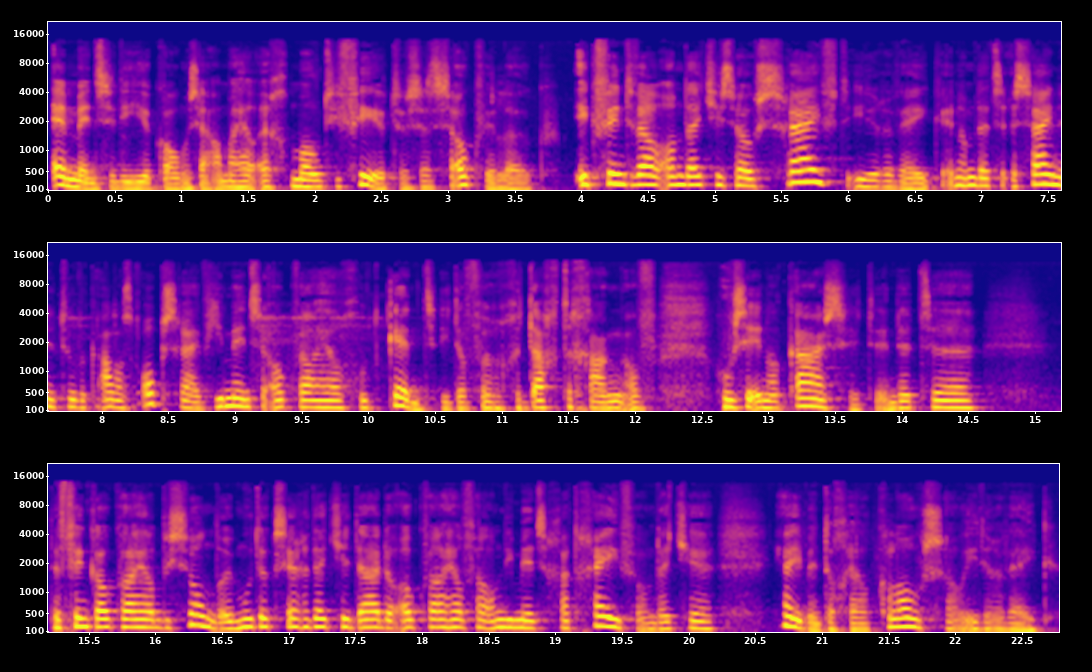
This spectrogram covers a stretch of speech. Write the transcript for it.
En mensen die hier komen zijn allemaal heel erg gemotiveerd. Dus dat is ook weer leuk. Ik vind wel, omdat je zo schrijft iedere week... en omdat zij natuurlijk alles opschrijft... je mensen ook wel heel goed kent. Niet of een gedachtegang of hoe ze in elkaar zitten. En dat, uh, dat vind ik ook wel heel bijzonder. Ik moet ook zeggen dat je daardoor ook wel heel veel om die mensen gaat geven. Omdat je, ja, je bent toch heel close zo iedere week.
